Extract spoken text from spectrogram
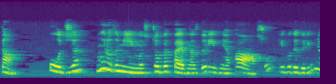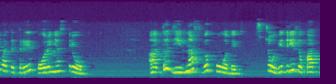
Так, отже, ми розуміємо, що БП в нас дорівнює КАШу і буде дорівнювати 3 корення з 3. А тоді в нас виходить, що відрізок АП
